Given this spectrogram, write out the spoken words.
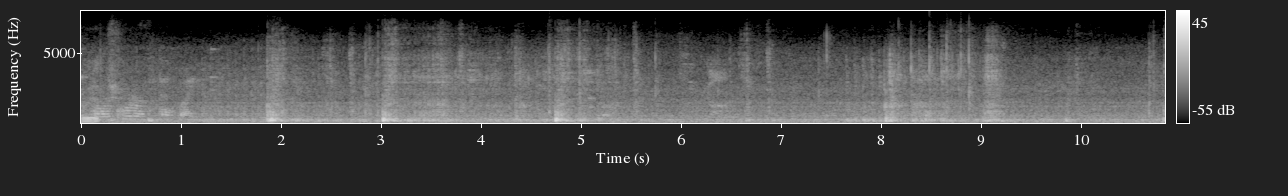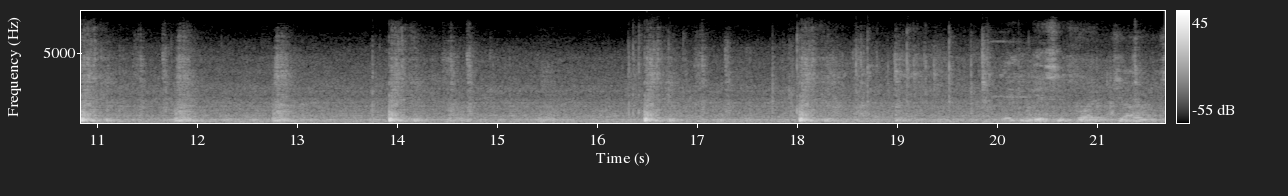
switch. This is what it Jones.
